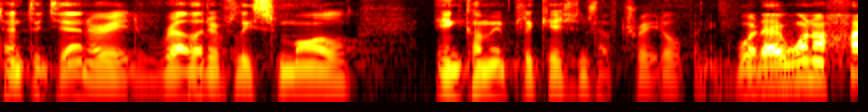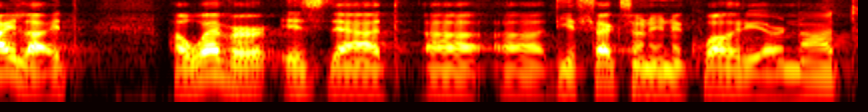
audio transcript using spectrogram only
tend to generate relatively small income implications of trade opening. What I want to highlight, however, is that uh, uh, the effects on inequality are not,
